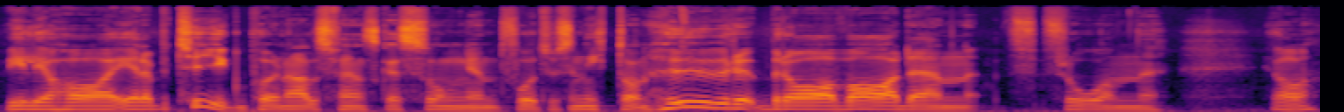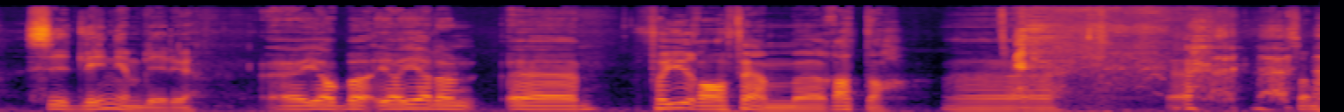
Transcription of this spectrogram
vill jag ha era betyg på den allsvenska säsongen 2019. Hur bra var den från ja, sidlinjen blir det ju? Eh, jag, jag ger den eh, fyra av fem eh, rattar. Eh, som,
